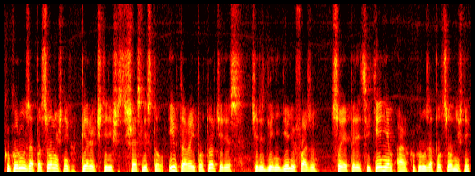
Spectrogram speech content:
кукуруза, подсолнечник первых 4-6 листов. И второй повтор через, через две недели в фазу соя перед цветением, а кукуруза, подсолнечник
